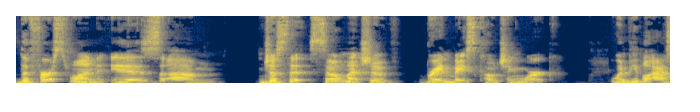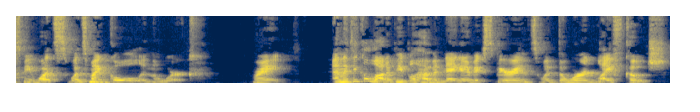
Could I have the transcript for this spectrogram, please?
The first one is um just that so much of brain-based coaching work when people ask me what's what's my goal in the work, right? And I think a lot of people have a negative experience with the word life coach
